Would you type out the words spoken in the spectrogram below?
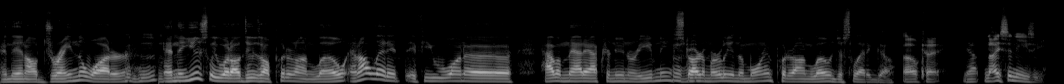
and then I'll drain the water. Mm-hmm, And then usually what I'll do is I'll put it on low and I'll let it, if you want to have them that afternoon or evening, Mm-hmm. start them early in the morning, put it on low and just let it go. Okay. Yep. Nice and easy.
